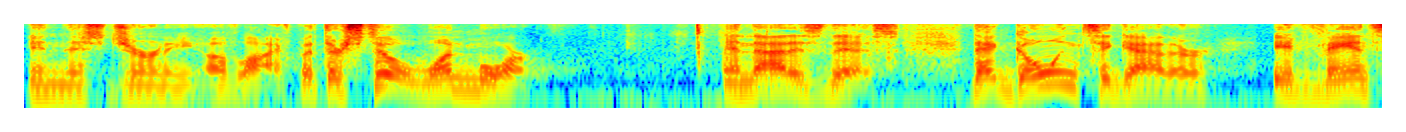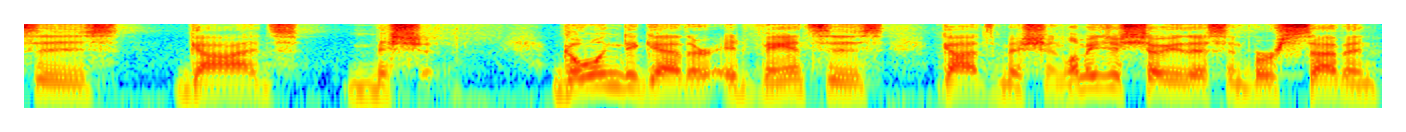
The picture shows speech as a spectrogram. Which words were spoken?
in this journey of life. But there's still one more. And that is this that going together advances God's mission going together advances God's mission. Let me just show you this in verse 7,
